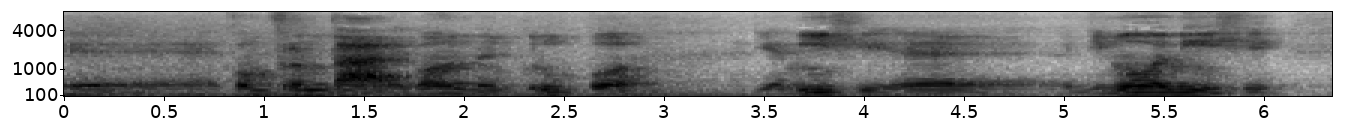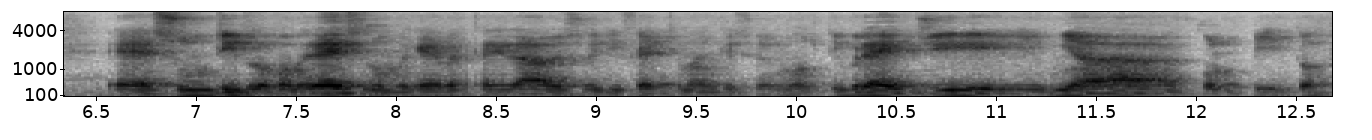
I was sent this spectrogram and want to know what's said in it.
eh, confrontare con il gruppo di amici e di nuovi amici eh, su un titolo come Resum che per carità ha i suoi difetti ma anche i suoi molti pregi mi ha colpito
